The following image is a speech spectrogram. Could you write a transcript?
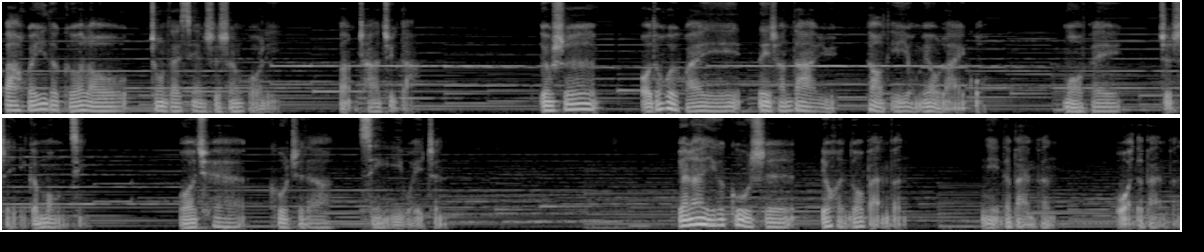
把回忆的阁楼种在现实生活里，反差巨大。有时我都会怀疑那场大雨到底有没有来过，莫非？只是一个梦境，我却固执的信以为真。原来一个故事有很多版本，你的版本，我的版本，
